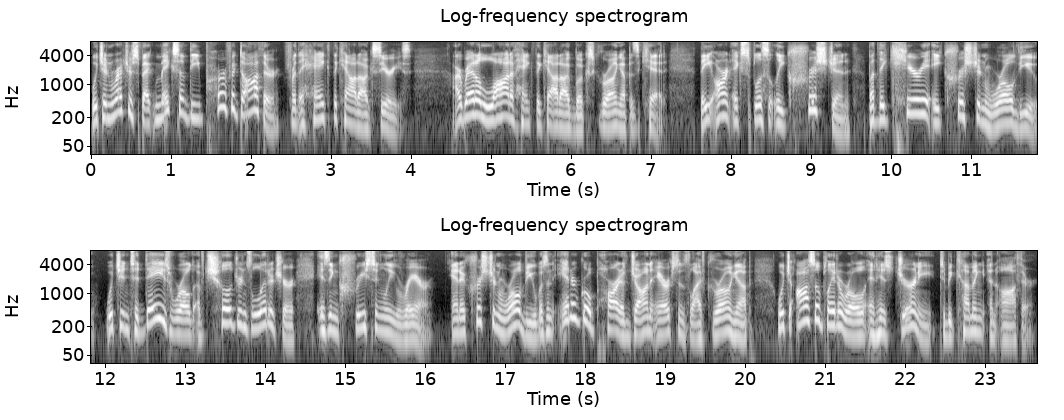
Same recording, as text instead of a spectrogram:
which in retrospect makes him the perfect author for the Hank the Cowdog series. I read a lot of Hank the Cowdog books growing up as a kid. They aren't explicitly Christian, but they carry a Christian worldview, which in today's world of children's literature is increasingly rare. And a Christian worldview was an integral part of John Erickson's life growing up, which also played a role in his journey to becoming an author.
